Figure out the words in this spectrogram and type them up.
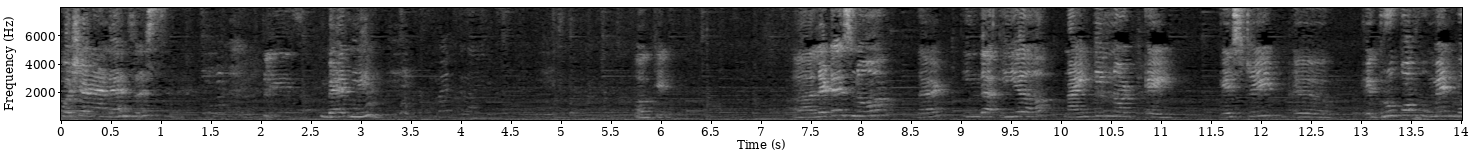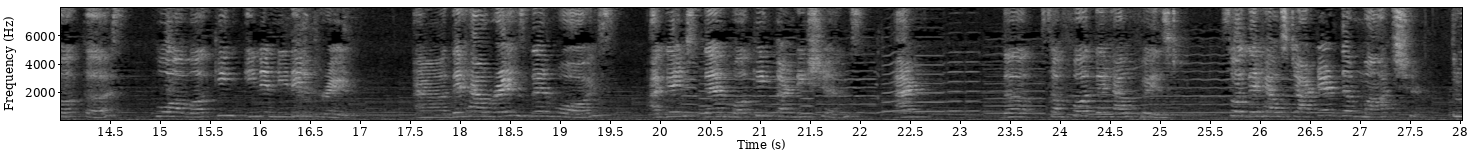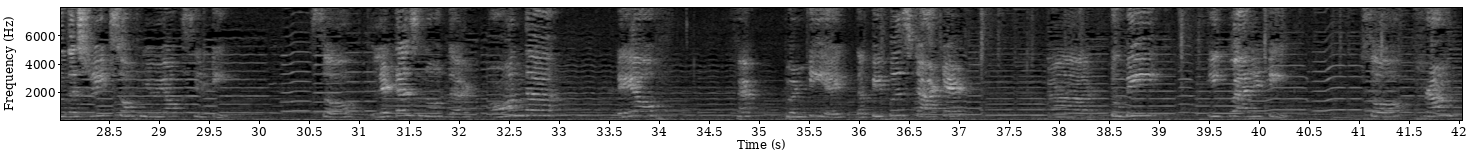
question and answers. Please bear me. Okay. Uh, let us know that in the year 1908, a street, uh, a group of women workers who are working in a needle trade, uh, they have raised their voice against their working conditions and the suffer they have faced. So they have started the march through the streets of New York City. So let us know that on the day of Feb 28th, the people started uh, to be equality. So from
